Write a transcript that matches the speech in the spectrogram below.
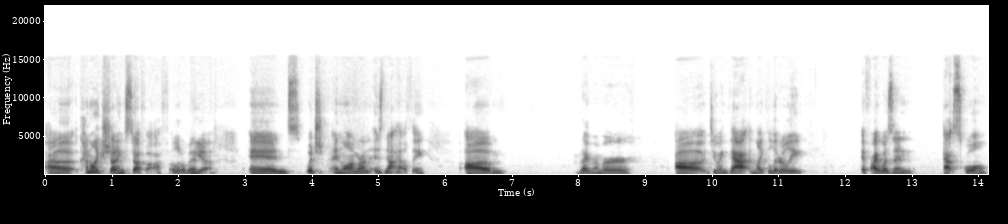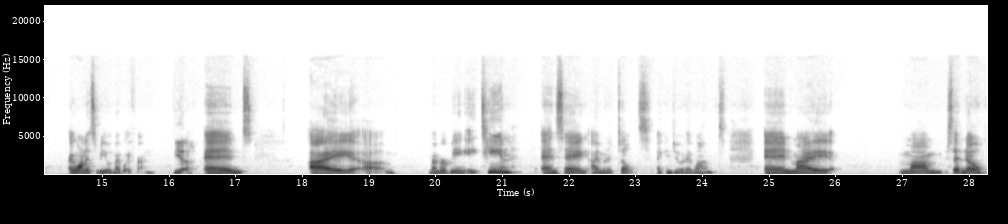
uh, kind of like shutting stuff off a little bit Yeah. And which in the long run is not healthy. Um, but I remember uh, doing that and like literally, if I wasn't at school, I wanted to be with my boyfriend, Yeah. and I um, remember being 18 and saying, "I'm an adult. I can do what I want," and my mom said no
